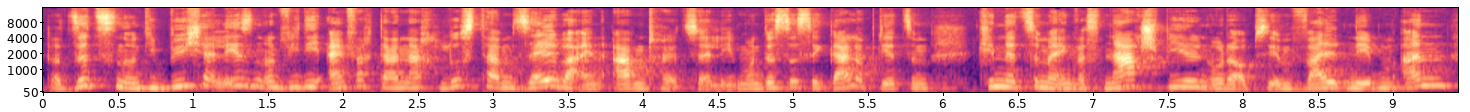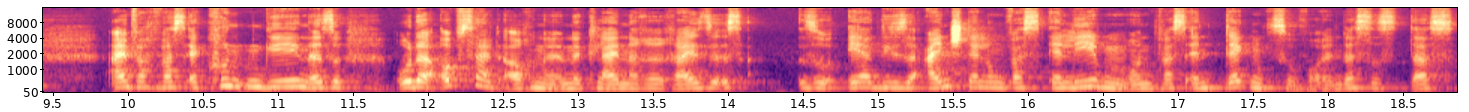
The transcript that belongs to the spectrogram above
dort sitzen und die Bücher lesen und wie die einfach danach Lust haben, selber ein Abenteuer zu erleben. Und das ist egal, ob die jetzt im Kinderzimmer irgendwas nachspielen oder ob sie im Wald nebenan einfach was erkunden gehen, also oder ob es halt auch eine, eine kleinere Reise ist, so eher diese Einstellung, was erleben und was entdecken zu wollen. Das ist das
